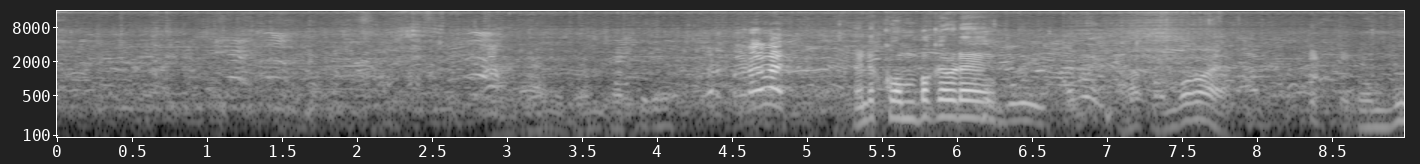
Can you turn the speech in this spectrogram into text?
എന്റെ കൊമ്പൊക്കെ എവിടെ? കൊമ്പ്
